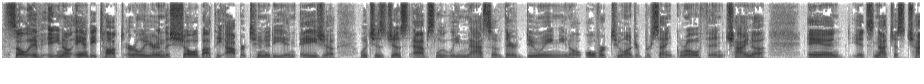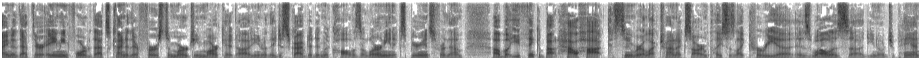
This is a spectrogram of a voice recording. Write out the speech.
so, if you know, Andy talked earlier in the show about the opportunity in Asia, which is just absolutely massive. They're doing you know over 200 percent growth in China, and it's not just China that they're aiming for. But that's kind of their first emerging market. Uh, you know, they described it in the call as a learning experience for them. Uh, but you think about how hot consumer electronics are in places like Korea as well as uh, you know Japan.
